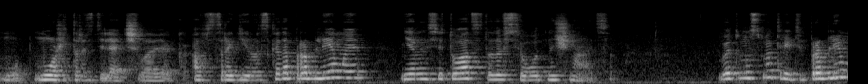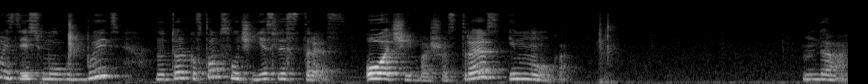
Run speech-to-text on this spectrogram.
ну, может разделять человек, абстрагироваться. Когда проблемы нервной ситуации, тогда все вот начинается. Поэтому смотрите, проблемы здесь могут быть, но только в том случае, если стресс. Очень большой стресс и много. Да,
